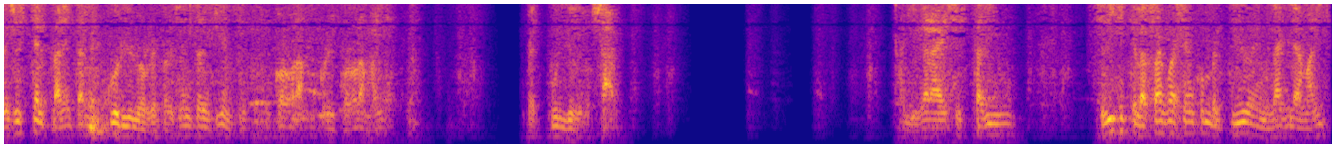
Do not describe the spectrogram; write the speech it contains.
Por eso es que el planeta Mercurio lo representan siempre por el color, el color amarillo. Mercurio de los sabios. Al llegar a ese estadio, se dice que las aguas se han convertido en el águila amarilla,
